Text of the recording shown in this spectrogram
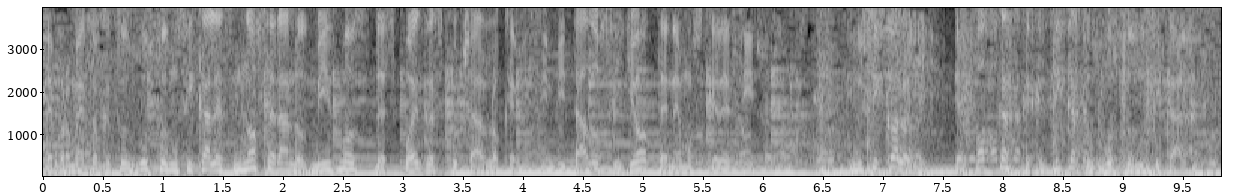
Te prometo que tus gustos musicales no serán los mismos después de escuchar lo que mis invitados y yo tenemos que decir. Musicology, el podcast que critica tus gustos musicales.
